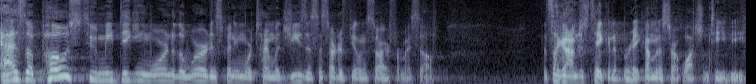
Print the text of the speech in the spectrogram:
as opposed to me digging more into the Word and spending more time with Jesus, I started feeling sorry for myself. It's like I'm just taking a break. I'm going to start watching TV.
